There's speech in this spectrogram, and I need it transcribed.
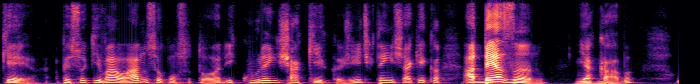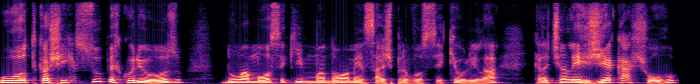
que é a pessoa que vai lá no seu consultório e cura enxaqueca. Gente que tem enxaqueca há 10 anos e Uhum. acaba. O outro que eu achei super curioso, de uma moça que mandou uma mensagem pra você que eu li lá, que ela tinha alergia a cachorro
